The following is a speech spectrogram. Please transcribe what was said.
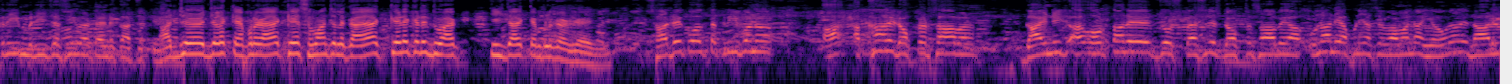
ਕਰੀਬ ਮਰੀਜ਼ ਅਸੀਂ ਅਟੈਂਡ ਕਰ ਚੁੱਕੇ ਹਾਂ। ਅੱਜ ਜਿਹੜਾ ਕੈਂਪ ਲਗਾਇਆ ਕਿਸ ਸੰਬੰਧ ਚ ਲਗਾਇਆ? ਕਿਹੜੇ ਕਿਹੜੇ ਦਵਾ ਚੀਜ਼ ਦਾ ਕੈਂਪ ਲਗਾਇਆ ਗਿਆ ਜੀ? ਸਾਡੇ ਕੋਲ ਤਕਰੀਬਨ ਆ- ਅੱਖਾਂ ਦੇ ਡਾਕਟਰ ਸਾਹਿਬ ਗਾਇਨੀ ਔਰਤਾਂ ਦੇ ਜੋ ਸਪੈਸ਼ਲਿਸਟ ਡਾਕਟਰ ਸਾਹਿਬ ਆ ਉਹਨਾਂ ਨੇ ਆਪਣੀਆਂ ਸੇਵਾਵਾਂ ਨਿਭਾਈਆਂ ਉਹਨਾਂ ਦੇ ਨਾਲ ਹੀ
